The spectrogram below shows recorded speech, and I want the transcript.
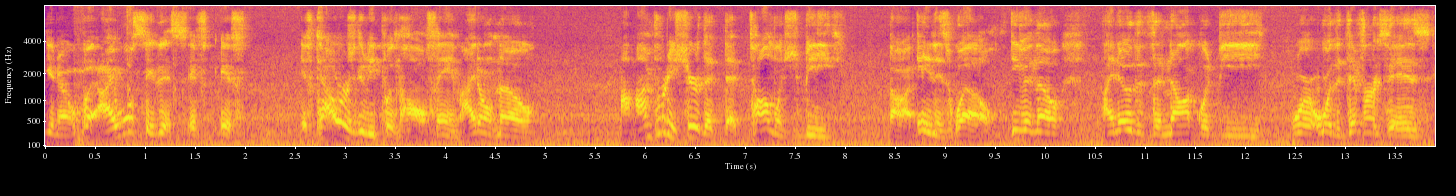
you know, but I will say this: if if if Cowher is going to be put in the Hall of Fame, I don't know. I'm pretty sure that that Tomlin should be uh, in as well. Even though I know that the knock would be, or or the difference is,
